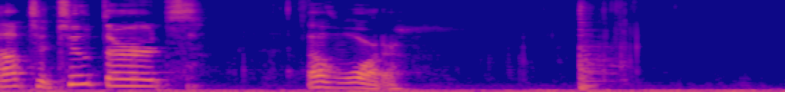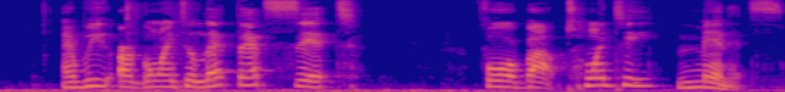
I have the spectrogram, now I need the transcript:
up to two thirds of water. And we are going to let that sit for about 20 minutes.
